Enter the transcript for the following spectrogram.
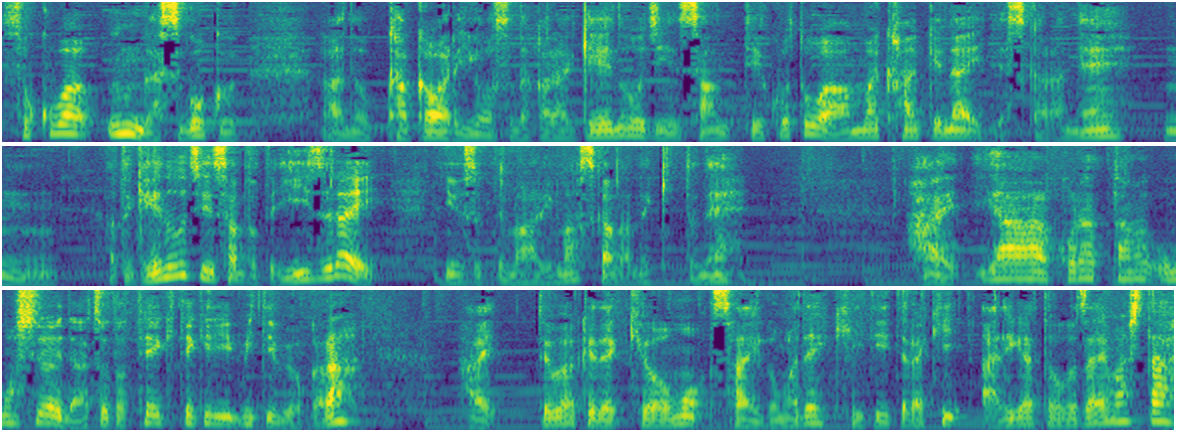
そこは運がすごく、あの、関わる要素だから、芸能人さんっていうことはあんまり関係ないですからね。うん。あと芸能人さんとって言いづらいニュースってもありますからね、きっとね。はい。いやー、これは面白いな。ちょっと定期的に見てみようかな。はい。というわけで今日も最後まで聞いていただきありがとうございました。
